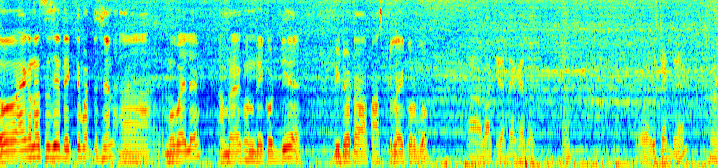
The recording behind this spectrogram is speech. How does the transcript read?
তো এখন আছে যে দেখতে পারতেছেন মোবাইলে আমরা এখন রেকর্ড দিয়ে ভিডিওটা ফার্স্ট ফ্লাই করব। বাকিটা দেখা যাক হ্যাঁ? স্টার্ট দেয় হুম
